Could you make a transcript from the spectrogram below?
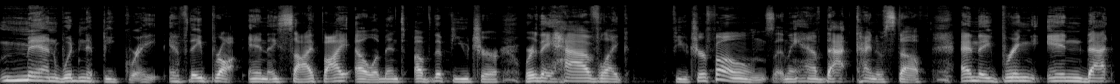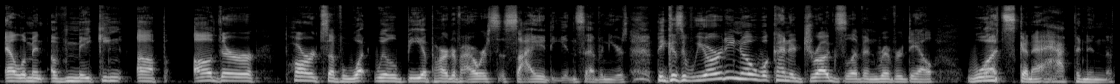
man, wouldn't it be great if they brought in a sci fi element of the future where they have like future phones and they have that kind of stuff. And they bring in that element of making up other parts of what will be a part of our society in 7 years. Because if we already know what kind of drugs live in Riverdale what's going to happen in the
